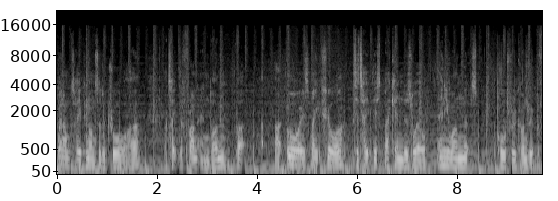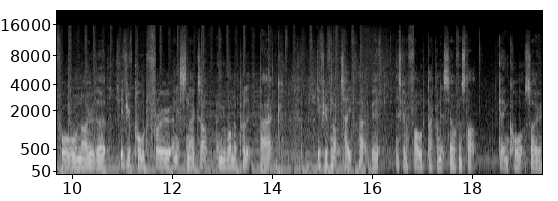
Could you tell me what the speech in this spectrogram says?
When I'm taping onto the draw wire, I take the front end on, but I always make sure to tape this back end as well. Anyone that's pulled through conduit before will know that if you've pulled through and it snags up and you want to pull it back, if you've not taped that bit, it's going to fold back on itself and start getting caught. So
